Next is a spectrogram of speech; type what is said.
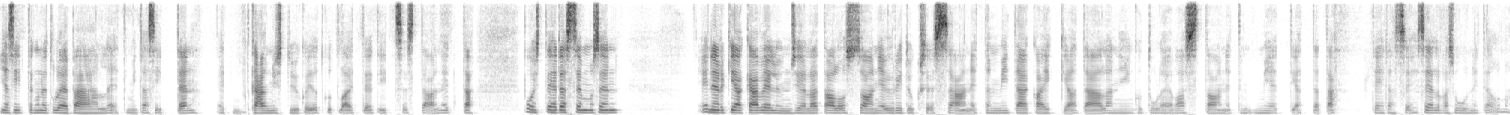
ja sitten kun ne tulee päälle, että mitä sitten, että käynnistyykö jotkut laitteet itsestään, että voisi tehdä semmoisen energiakävelyn siellä talossaan ja yrityksessään, että mitä kaikkea täällä niin kuin tulee vastaan, että miettiä tätä, tehdä se selvä suunnitelma.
